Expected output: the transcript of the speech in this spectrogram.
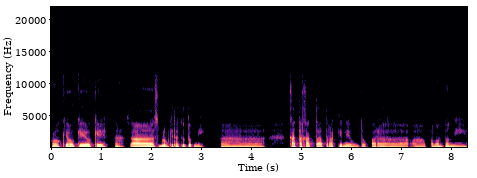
Oke oke oke. Nah sebelum kita tutup nih, eh, kata-kata terakhir nih untuk para uh, penonton nih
